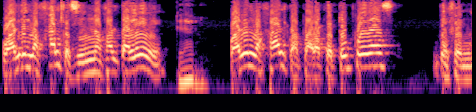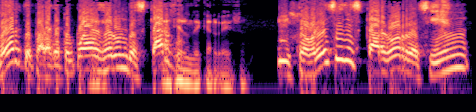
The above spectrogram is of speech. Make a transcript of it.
cuál es la falta, si es una falta leve. Claro. ¿Cuál es la falta? Para que tú puedas defenderte, para que tú puedas hacer un descargo. Hacer un descargo, eso. Y sobre ese descargo recién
